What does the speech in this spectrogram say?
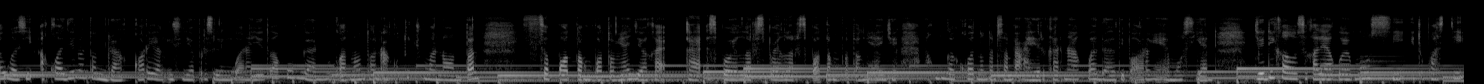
tau gak sih? Aku aja nonton drakor yang isinya perselingkuhan aja tuh aku nggak kuat nonton aku tuh cuma nonton sepotong-potongnya aja kayak kayak spoiler spoiler sepotong-potongnya aja. Aku nggak kuat nonton sampai akhir karena aku adalah tipe orang yang emosian. Jadi kalau sekali aku emosi itu pasti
